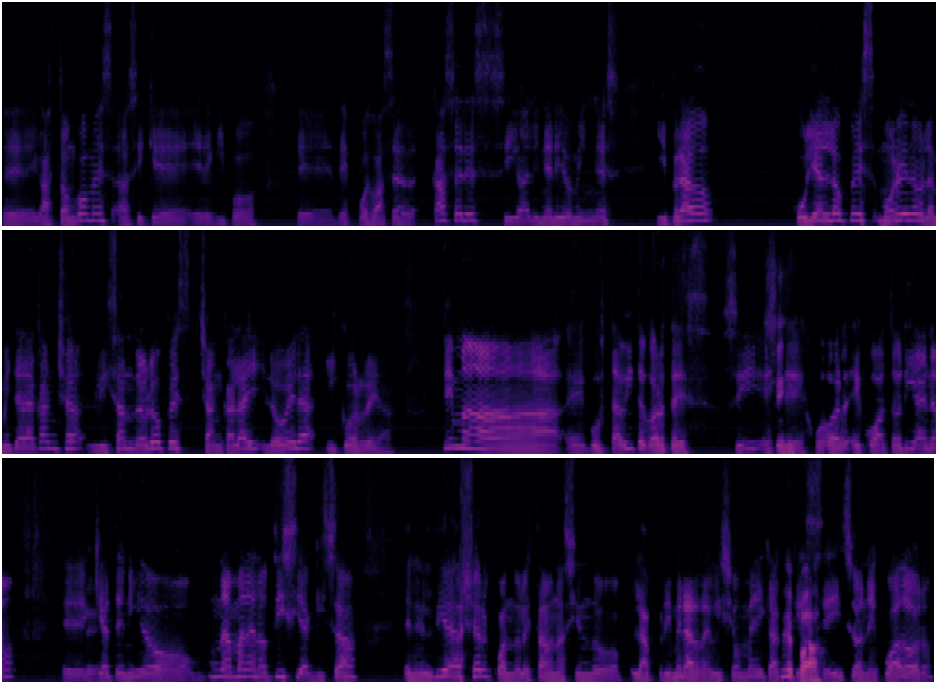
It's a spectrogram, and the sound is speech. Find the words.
eh, Gastón Gómez, así que el equipo eh, después va a ser Cáceres, Sigali, Neri Domínguez y Prado. Julián López, Moreno en la mitad de la cancha, Lisandro López, Chancalay, Lovera y Correa. Tema eh, Gustavito Cortés, ¿sí? este Sí. jugador ecuatoriano eh, Sí. que ha tenido una mala noticia quizá en el día de ayer cuando le estaban haciendo la primera revisión médica que se hizo en Ecuador.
